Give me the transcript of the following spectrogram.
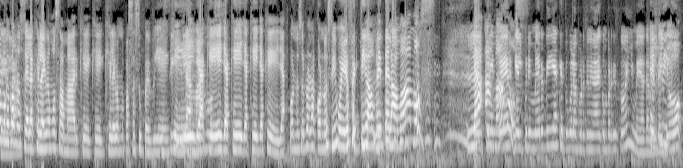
teníamos que conocerla, que la íbamos a amar, que, que, que la íbamos a pasar súper bien, sí, que la ella, que ella, que ella, que ella, que ella. Pues nosotros la conocimos y efectivamente la amamos. La el primer, amamos. el primer día que tuve la oportunidad de compartir con ella, inmediatamente El clic. yo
